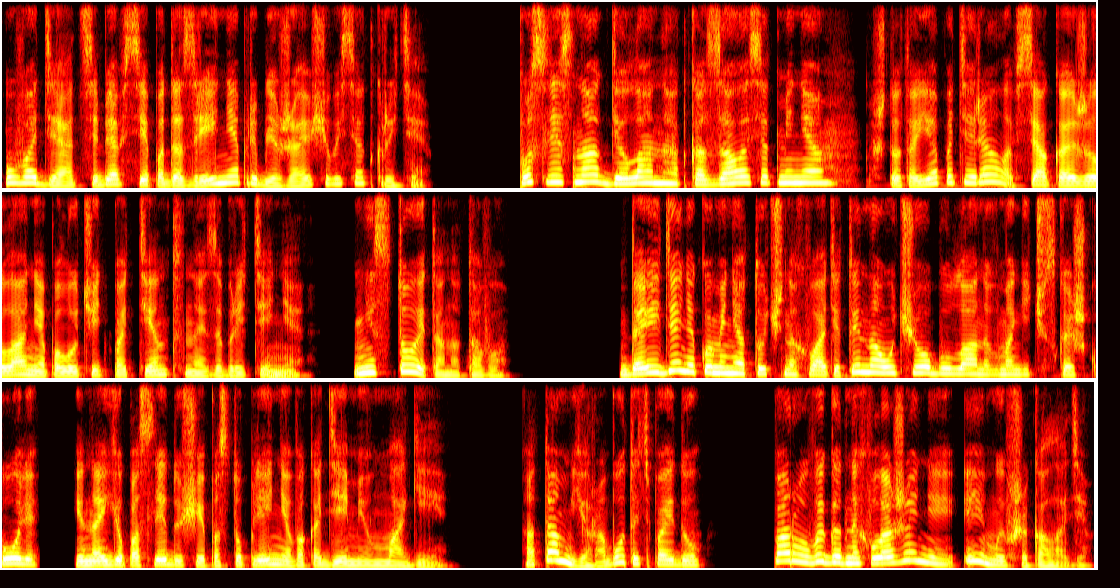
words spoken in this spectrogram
уводя от себя все подозрения приближающегося открытия. После сна, где Лана отказалась от меня, что-то я потеряла всякое желание получить патент на изобретение. Не стоит оно того. Да и денег у меня точно хватит и на учебу Ланы в магической школе, и на ее последующее поступление в Академию магии. А там я работать пойду. Пару выгодных вложений, и мы в шоколаде.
